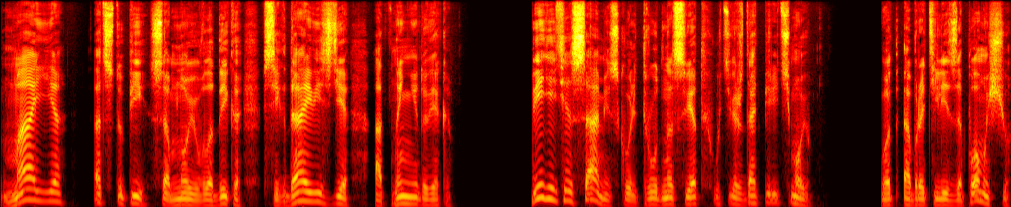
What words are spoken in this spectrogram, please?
Майя, отступи со мною, владыка, всегда и везде, отныне до века. Видите сами, сколь трудно свет утверждать перед тьмою. Вот обратились за помощью,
